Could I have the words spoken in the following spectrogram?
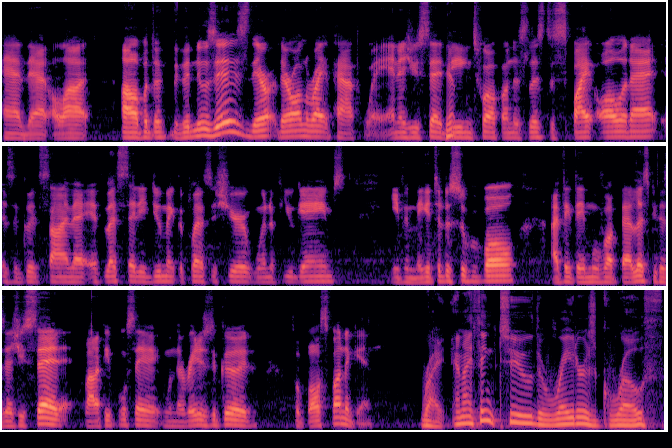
had that a lot. Uh, but the, the good news is they're they're on the right pathway. And as you said, yep. being 12th on this list, despite all of that, is a good sign that if let's say they do make the playoffs this year, win a few games, even make it to the Super Bowl, I think they move up that list because as you said, a lot of people say when the Raiders are good, football's fun again. Right. And I think too the Raiders' growth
